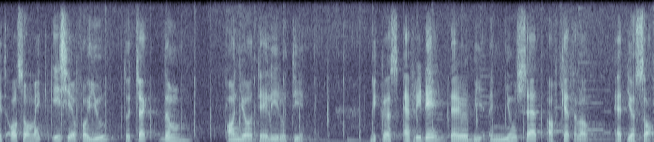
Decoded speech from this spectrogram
It also makes easier for you to check them on your daily routine because every day there will be a new set of catalog at your shop.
